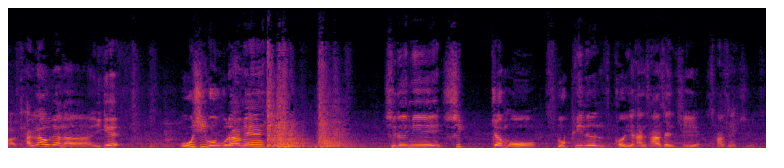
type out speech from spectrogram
아, 잘 나오잖아. 이게 55g에 지름이 10.5, 높이는 거의 한 4cm, 4cm.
